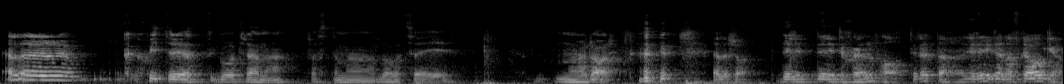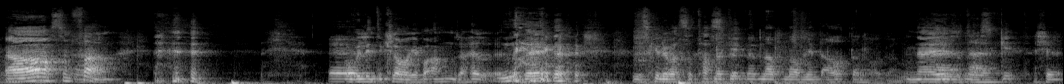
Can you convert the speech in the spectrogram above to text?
Eller skiter i att gå och träna fast man har lovat sig några dagar. Eller så. Det är lite, det är lite självhat i detta, i, denna frågan. Ja, som fan. Eh, Och vill inte klaga på andra heller. Det, det skulle vara så taskigt. men, men man vill inte outa någon. Nej, det är så taskigt. Kände-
